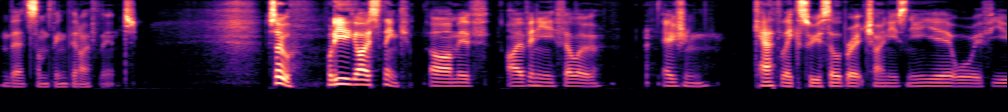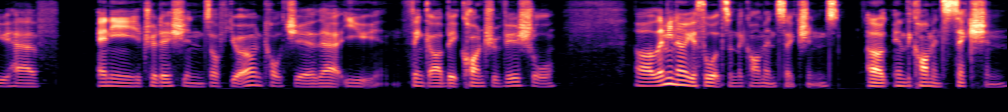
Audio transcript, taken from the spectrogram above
That's something that I've learned. So, what do you guys think? Um, if I have any fellow Asian Catholics who celebrate Chinese New Year, or if you have any traditions of your own culture that you think are a bit controversial, uh, let me know your thoughts in the comment sections. Uh, in the comments section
